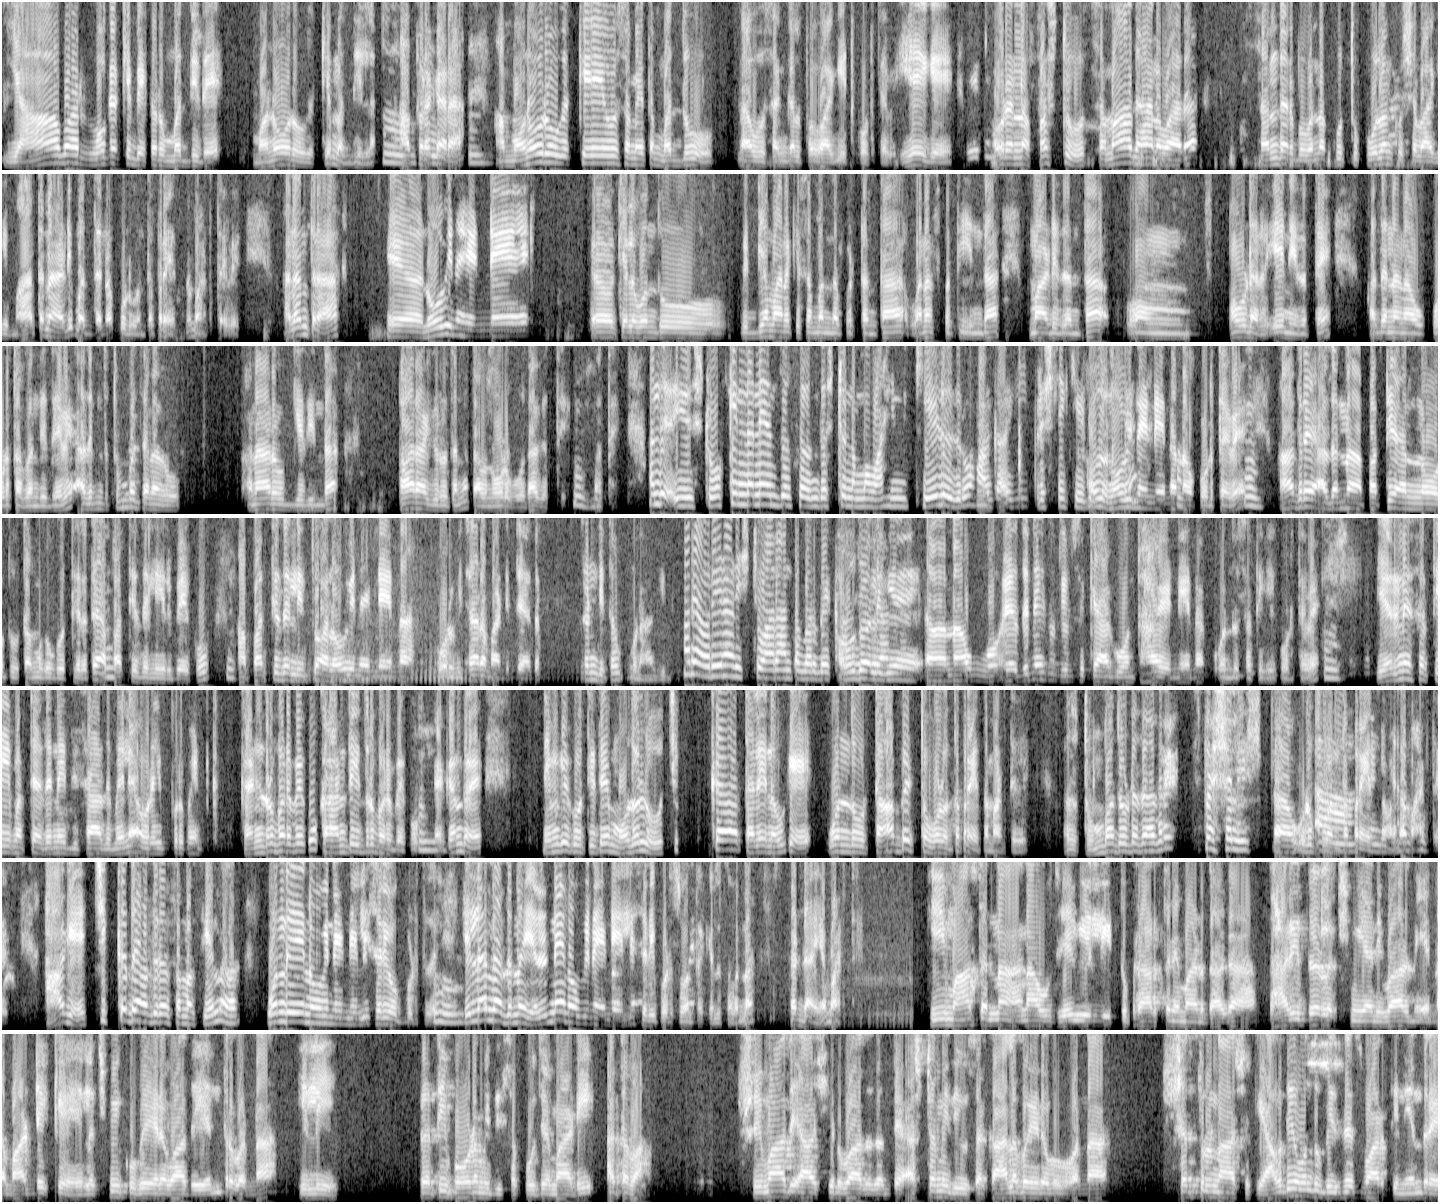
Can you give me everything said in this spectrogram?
ಯಾವ ರೋಗಕ್ಕೆ ಬೇಕಾದ್ರೂ ಮದ್ದಿದೆ ಮನೋರೋಗಕ್ಕೆ ಮದ್ದಿಲ್ಲ. ಆ ಪ್ರಕಾರ ಆ ಮನೋರೋಗಕ್ಕೆ ಸಮೇತ ಮದ್ದು ನಾವು ಸಂಕಲ್ಪವಾಗಿ ಇಟ್ಕೊಡ್ತೇವೆ. ಹೇಗೆ? ಅವರನ್ನ ಫಸ್ಟ್ ಸಮಾಧಾನವಾದ ಸಂದರ್ಭವನ್ನ ಕೂತು ಕೂಲಂಕುಷವಾಗಿ ಮಾತನಾಡಿ ಮದ್ದನ್ನ ಕೊಡುವಂತ ಪ್ರಯತ್ನ ಮಾಡ್ತೇವೆ. ಅನಂತರ ನೋವಿನ ಎಣ್ಣೆ ಕೆಲವೊಂದು ವಿದ್ಯಮಾನಕ್ಕೆ ಸಂಬಂಧಪಟ್ಟಂತ ವನಸ್ಪತಿಯಿಂದ ಮಾಡಿದಂತ ಪೌಡರ್ ಏನಿರುತ್ತೆ ಅದನ್ನ ನಾವು ಕೊಡ್ತಾ ಬಂದಿದ್ದೇವೆ. ಅದರಿಂದ ತುಂಬಾ ಜನರು ಅನಾರೋಗ್ಯದಿಂದ ಪಾರಾಗಿರೋದನ್ನ ತಾವು ನೋಡಬಹುದಾಗತ್ತೆ. ಮತ್ತೆ ಅಂದ್ರೆ ಈ ಸ್ಟ್ರೋಕ್ ಇಂದನೇ ಒಂದಷ್ಟು ನಮ್ಮ ವಾಹಿನಿ ಕೇಳಿದ್ರು ಹಾಗಾಗಿ ಪ್ರಶ್ನೆ ಕೇಳಿದ್ರು ನೋವಿನ ಎಣ್ಣೆಯನ್ನ ನಾವು ಕೊಡ್ತೇವೆ. ಆದ್ರೆ ಅದನ್ನ ಪಥ್ಯ ಅನ್ನೋದು ತಮಗೂ ಗೊತ್ತಿರುತ್ತೆ. ಆ ಪಥ್ಯದಲ್ಲಿ ಇರಬೇಕು. ಆ ಪಥ್ಯದಲ್ಲಿ ಇದ್ದು ಆ ನೋವಿನ ಎಣ್ಣೆಯನ್ನ ಅವರು ವಿಚಾರ ಮಾಡಿದ್ದೆ ಆದ್ರೆ ಖಂಡಿತ ಗುಣ ಆಗಿದೆ ಅವ್ರೇನಾದ್ರು ಇಷ್ಟು ವಾರ ಅಂತ ಬರ್ಬೇಕು ಹೌದು ಅಲ್ಲಿಗೆ ನಾವು ಹದಿನೈದು ದಿವಸಕ್ಕೆ ಆಗುವಂತಹ ಎಣ್ಣೆಯನ್ನ ಒಂದು ಸತಿಗೆ ಕೊಡ್ತೇವೆ. ಎರಡನೇ ಸತಿ ಮತ್ತೆ ಹದಿನೈದು ದಿವಸ ಆದ್ಮೇಲೆ ಅವರ ಇಂಪ್ರೂವ್ಮೆಂಟ್ ಕಂಡ್ರು ಬರಬೇಕು ಕಾಣದೇ ಇದ್ರು ಬರಬೇಕು. ಯಾಕಂದ್ರೆ ನಿಮ್ಗೆ ಗೊತ್ತಿದೆ ಮೊದಲು ಚಿಕ್ಕ ತಲೆನೋವಿಗೆ ಒಂದು ಟ್ಯಾಬ್ಲೆಟ್ ತಗೊಳ್ಳುವಂತ ಪ್ರಯತ್ನ ಮಾಡ್ತೇವೆ. ಅದು ತುಂಬಾ ದೊಡ್ಡದಾದ್ರೆ ಸ್ಪೆಷಲಿಸ್ಟ್ ಹುಡುಕುವಂತ ಪ್ರಯತ್ನವನ್ನ. ಮಾಡ್ತೇವೆ. ಹಾಗೆ ಚಿಕ್ಕದಾದ್ರ ಸಮಸ್ಯೆಯನ್ನ ಒಂದೇ ನೋವಿನ ಎಣ್ಣೆಯಲ್ಲಿ ಸರಿ ಹೋಗ್ಬಿಡ್ತದೆ ಇಲ್ಲಾಂದ್ರೆ ಅದನ್ನ ಎರಡನೇ ನೋವಿನ ಎಣ್ಣೆಯಲ್ಲಿ ಸರಿಪಡಿಸುವಂತ ಕೆಲಸವನ್ನ ಕಡ್ಡಾಯ ಮಾಡ್ತೇವೆ. ಈ ಮಾತನ್ನ ನಾವು ದೇವಿಯಲ್ಲಿ ಇಟ್ಟು ಪ್ರಾರ್ಥನೆ ಮಾಡಿದಾಗ ದಾರಿದ್ರ ಲಕ್ಷ್ಮಿಯ ನಿವಾರಣೆಯನ್ನ ಮಾಡಲಿಕ್ಕೆ ಲಕ್ಷ್ಮೀ ಕುಬೇರವಾದ ಯಂತ್ರವನ್ನ ಇಲ್ಲಿ ಪ್ರತಿ ಪೌರ್ಣಮಿ ದಿವಸ ಪೂಜೆ ಮಾಡಿ ಅಥವಾ ಶ್ರೀಮಾದಿ ಆಶೀರ್ವಾದದಂತೆ ಅಷ್ಟಮಿ ದಿವಸ ಕಾಲಭೈರವನ್ನ ಶತ್ರುನಾಶಕ್ಕೆ. ಯಾವುದೇ ಒಂದು ಬಿಸ್ನೆಸ್ ಮಾಡ್ತೀನಿ ಅಂದ್ರೆ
